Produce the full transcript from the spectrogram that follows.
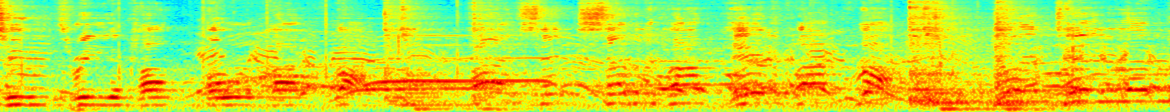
two, three o'clock, four o'clock, rock. Five, six, seven o'clock, eight o'clock, rock. Nine, ten, eleven.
